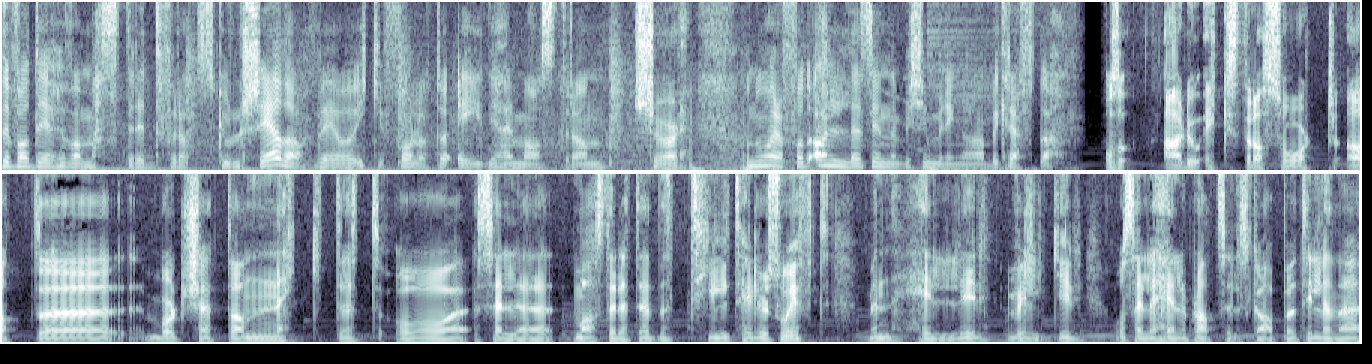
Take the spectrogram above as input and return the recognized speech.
det var det hun var mest redd for at skulle skje, da, ved å ikke få lov til å eie de her masterne sjøl. Og nå har hun fått alle sine bekymringer bekrefta. Og så er det jo ekstra sårt at uh, Borchetta nektet å selge masterrettighetene til Taylor Swift, men heller velger å selge hele plateselskapet til denne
